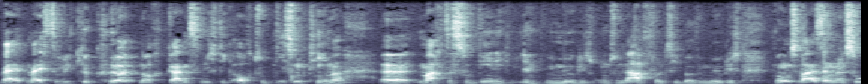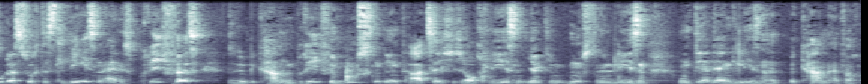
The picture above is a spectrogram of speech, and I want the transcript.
bei Meisterwillkür gehört noch ganz wichtig auch zu diesem Thema, äh, macht das so wenig wie irgendwie möglich und so nachvollziehbar wie möglich. Bei uns war es einmal so, dass durch das Lesen eines Briefes, also wir bekamen einen Brief, wir mussten den tatsächlich auch lesen, irgendjemand musste den lesen und der, der ihn gelesen hat, bekam einfach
